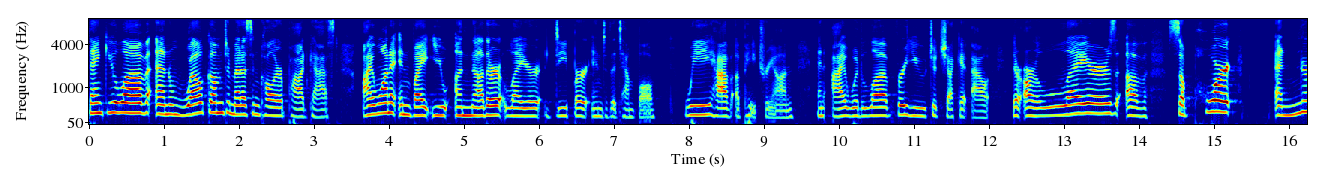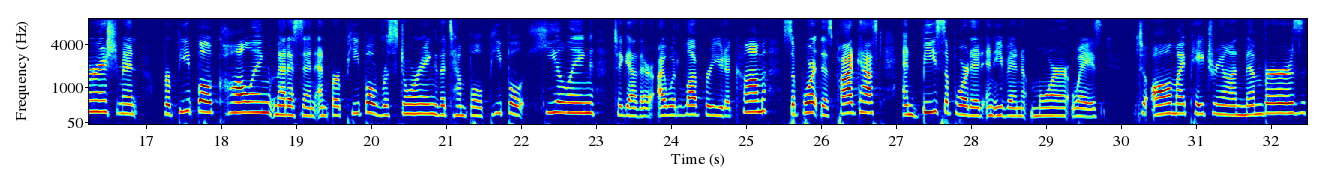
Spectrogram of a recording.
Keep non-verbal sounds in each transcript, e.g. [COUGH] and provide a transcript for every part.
Thank you, love, and welcome to Medicine Caller Podcast. I want to invite you another layer deeper into the temple. We have a Patreon, and I would love for you to check it out. There are layers of support and nourishment for people calling medicine and for people restoring the temple, people healing together. I would love for you to come support this podcast and be supported in even more ways. To all my Patreon members,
